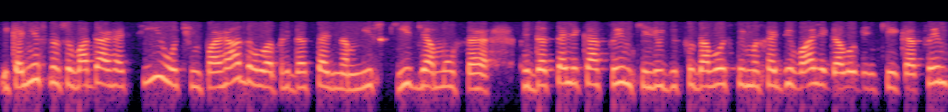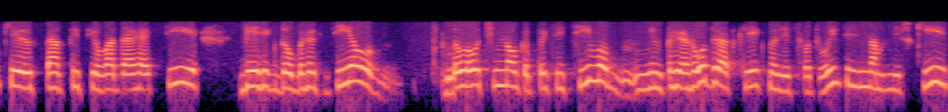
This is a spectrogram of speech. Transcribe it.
И, конечно же, «Вода России» очень порадовала, предоставили нам мешки для мусора, предоставили косынки, люди с удовольствием их одевали, голубенькие косынки с надписью «Вода России», «Берег добрых дел», было очень много позитива, Минприроды откликнулись, вот выделили нам мешки.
